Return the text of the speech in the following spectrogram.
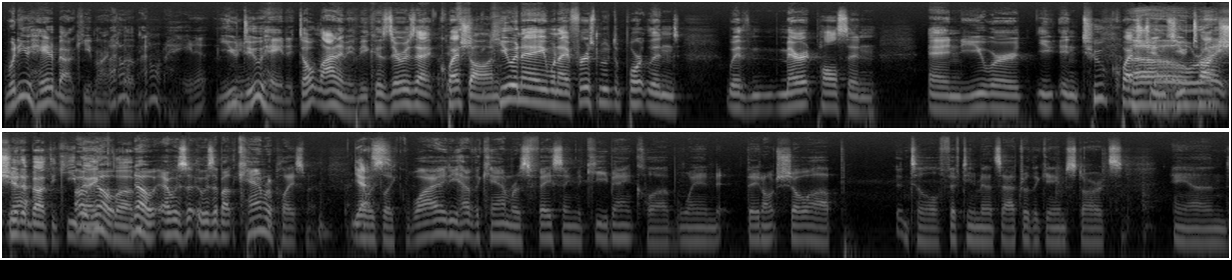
What do you hate about KeyBank I don't. Club? I don't hate it. I You mean, do hate it. Don't lie to me because there was that question Q and A when I first moved to Portland with Merritt Paulson, and you were you, in two questions you Oh, talked right, shit yeah. about the Oh, KeyBank no, Club. no, it was it was about the camera placement. It Yes. was like, why do you have the cameras facing the KeyBank Club when they don't show up until 15 minutes after the game starts? And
